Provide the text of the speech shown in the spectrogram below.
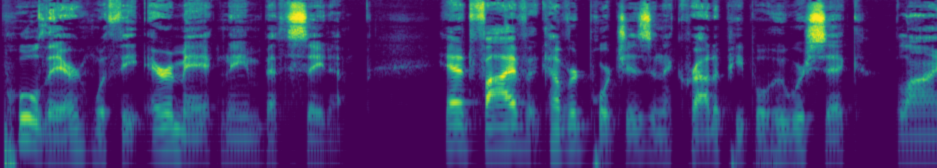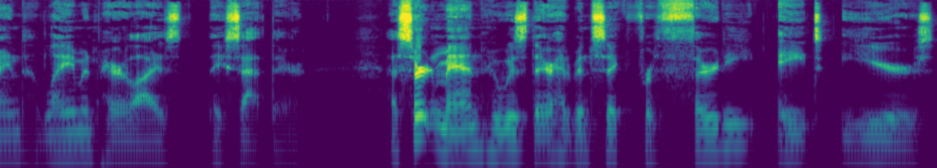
pool there with the Aramaic name Bethsaida. It had five covered porches, and a crowd of people who were sick, blind, lame, and paralyzed, they sat there. A certain man who was there had been sick for 38 years.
